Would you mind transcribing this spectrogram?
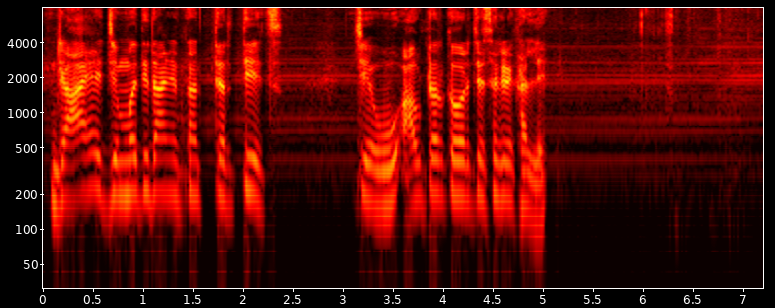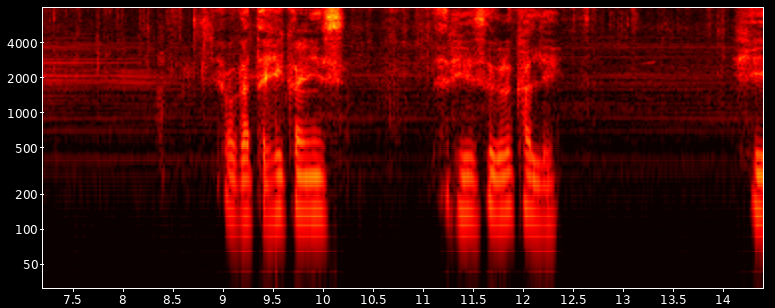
म्हणजे आहे जे मध्ये दाणे आहेत ना तर तेच. जे आउटर कवरचे सगळे खाल्ले. बघा आता हे कणीस तर हे सगळं खाल्ले. हे.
